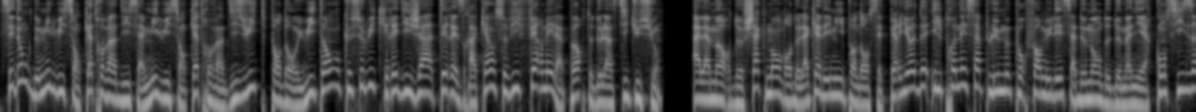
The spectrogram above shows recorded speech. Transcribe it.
C'est donc de 1890 à 1898, pendant 8 ans, que celui qui rédigea Thérèse Raquin se vit fermer la porte de l'institution. À la mort de chaque membre de l'Académie pendant cette période, il prenait sa plume pour formuler sa demande de manière concise,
